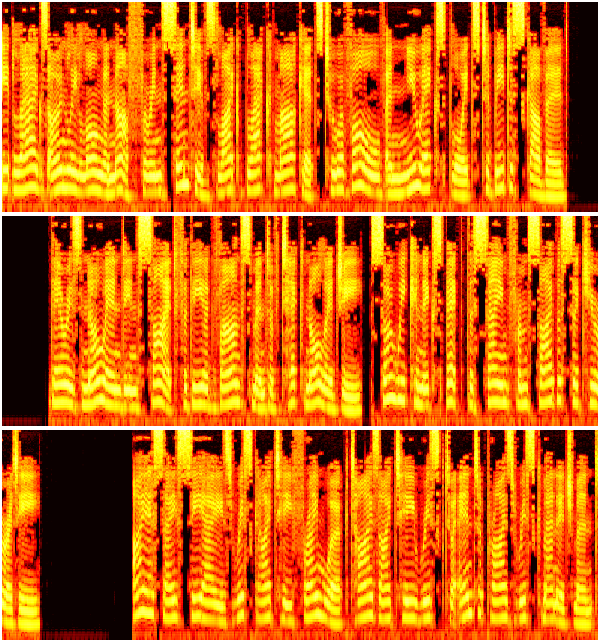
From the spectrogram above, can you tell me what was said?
It lags only long enough for incentives like black markets to evolve and new exploits to be discovered. There is no end in sight for the advancement of technology, so we can expect the same from cybersecurity. ISACA's Risk IT framework ties IT risk to enterprise risk management.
